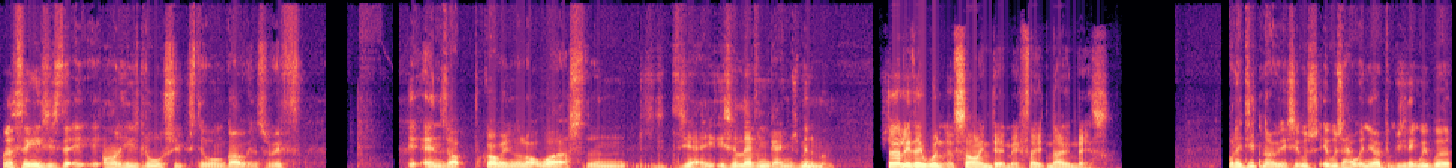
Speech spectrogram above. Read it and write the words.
But the thing is, is that it, aren't his lawsuits still ongoing? So if it ends up going a lot worse, then yeah, it's eleven games minimum. Surely they wouldn't have signed him if they'd known this. Well, I did know this. It was it was out in the open because you think we were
